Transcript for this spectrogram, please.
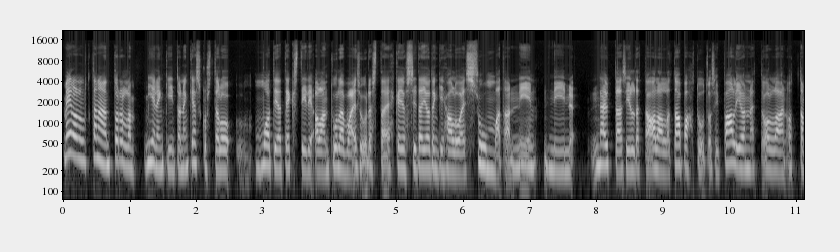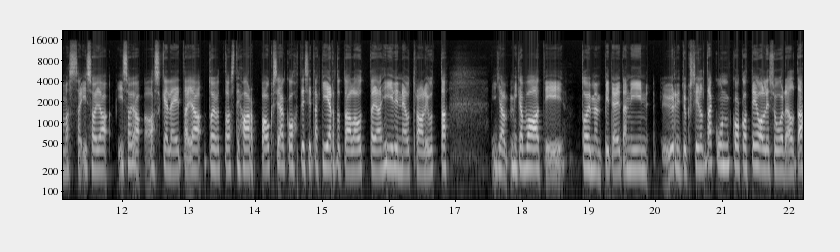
meillä on ollut tänään todella mielenkiintoinen keskustelu muoti- ja tekstiilialan tulevaisuudesta. Ehkä jos sitä jotenkin haluaisi summata, niin, niin näyttää siltä, että alalla tapahtuu tosi paljon, että ollaan ottamassa isoja, isoja askeleita ja toivottavasti harppauksia kohti sitä kiertotaloutta ja hiilineutraaliutta, ja mikä vaatii toimenpiteitä niin yrityksiltä kuin koko teollisuudelta,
